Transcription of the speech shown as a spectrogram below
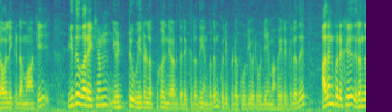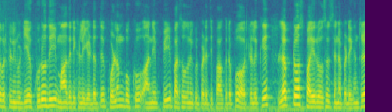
கவலைக்கிடமாகி இதுவரைக்கும் எட்டு உயிரிழப்புகள் நேர்ந்திருக்கிறது என்பதும் குறிப்பிடக்கூடிய ஒரு விடயமாக இருக்கிறது. அதன் பிறகு இறந்தவர்களினுடைய குருதி மாதிரிகளை எடுத்து கொழும்புக்கு அனுப்பி பரிசோதனைக்குட்படுத்தி பார்க்கிறப்போ அவர்களுக்கு லெப்டோஸ் பைரோசிஸ் எனப்படுகின்ற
